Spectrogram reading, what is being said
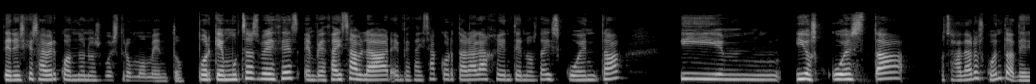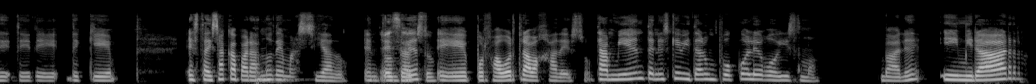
tenéis que saber cuándo no es vuestro momento, porque muchas veces empezáis a hablar, empezáis a cortar a la gente, no os dais cuenta y, mm, y os cuesta, o sea, daros cuenta de, de- de- de que estáis acaparando demasiado. Entonces, eh, por favor, trabajad eso. También tenéis que evitar un poco el egoísmo, ¿vale? Y mirar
